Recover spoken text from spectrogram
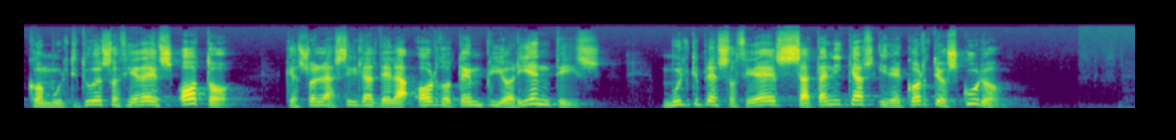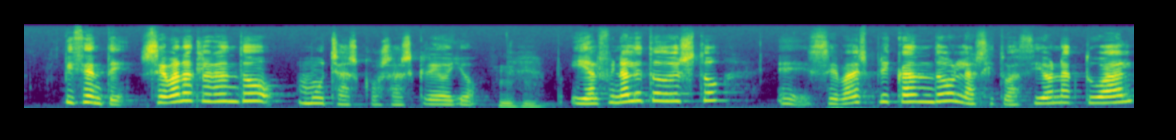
con multitud de sociedades Otto, que son las siglas de la Ordo Templi Orientis, múltiples sociedades satánicas y de corte oscuro. Vicente, se van aclarando muchas cosas, creo yo. Y al final de todo esto eh, se va explicando la situación actual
